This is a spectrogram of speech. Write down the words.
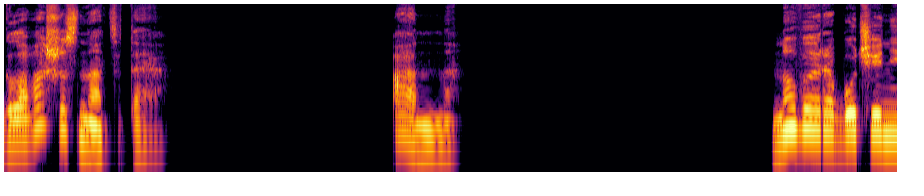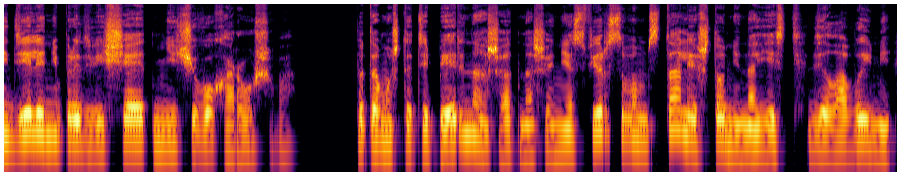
Глава 16. Анна. Новая рабочая неделя не предвещает ничего хорошего, потому что теперь наши отношения с Фирсовым стали что ни на есть деловыми,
